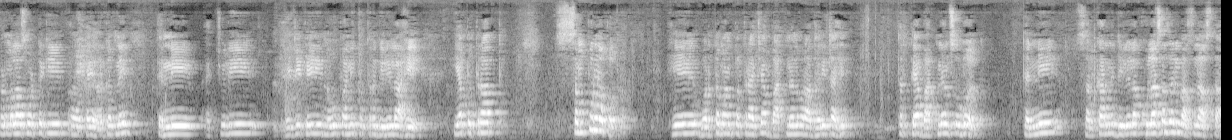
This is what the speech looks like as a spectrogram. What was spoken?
पण मला असं वाटतं की काही हरकत नाही. त्यांनी ऍक्च्युली हे जे काही नऊ पाणी पत्र दिलेलं आहे या पत्रात संपूर्ण पत्र हे वर्तमानपत्राच्या बातम्यांवर आधारित आहे. तर त्या बातम्यांसोबत त्यांनी सरकारने दिलेला खुलासा जरी वाचला असता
